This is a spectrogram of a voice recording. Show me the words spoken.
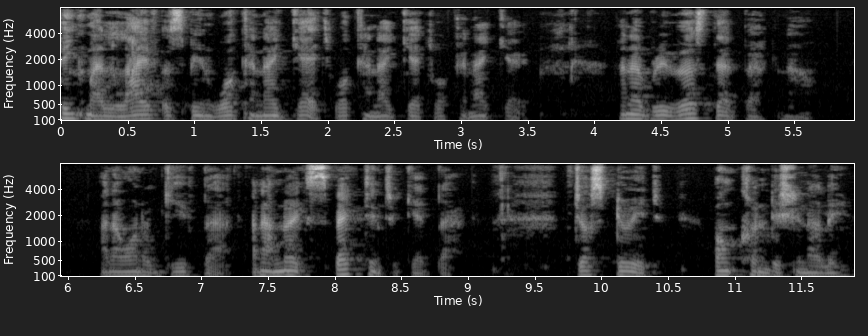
think my life has been what can I get? What can I get? What can I get? And I've reversed that back now. And I want to give back. And I'm not expecting to get back. Just do it unconditionally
